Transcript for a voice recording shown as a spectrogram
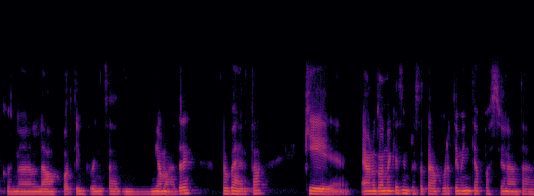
con la forte influenza di mia madre Roberta che è una donna che è sempre stata fortemente appassionata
